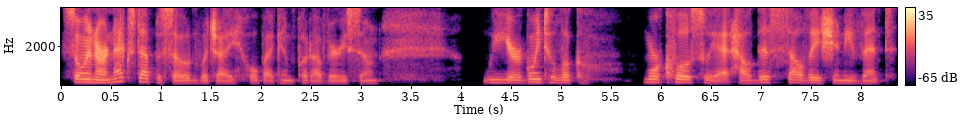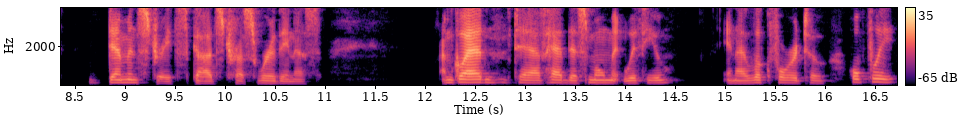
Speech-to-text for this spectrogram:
So, in our next episode, which I hope I can put out very soon, we are going to look more closely at how this salvation event demonstrates God's trustworthiness. I'm glad to have had this moment with you, and I look forward to hopefully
